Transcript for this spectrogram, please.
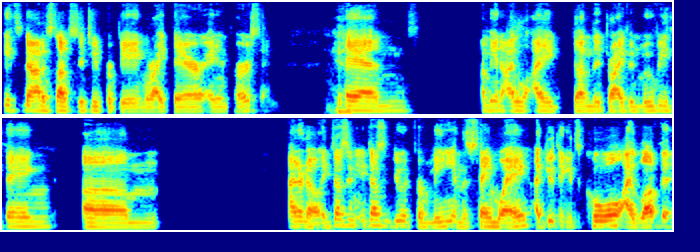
it's not a substitute for being right there and in person. Yeah. And I mean, I I done the drive-in movie thing. Um, I don't know. It doesn't it doesn't do it for me in the same way. I do think it's cool. I love that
